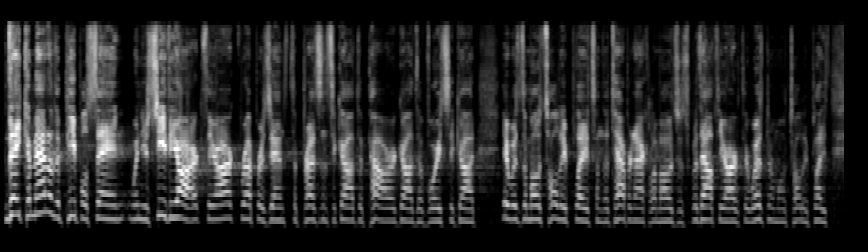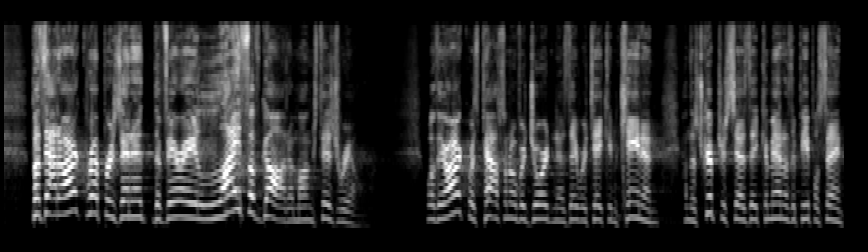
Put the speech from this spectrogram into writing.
They commanded the people, saying, When you see the ark, the ark represents the presence of God, the power of God, the voice of God. It was the most holy place in the tabernacle of Moses. Without the ark, there was no most holy place. But that ark represented the very life of God amongst Israel. Well, the ark was passing over Jordan as they were taking Canaan, and the scripture says they commanded the people, saying,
